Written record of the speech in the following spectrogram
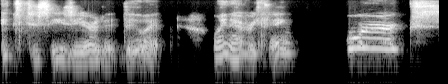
it's just easier to do it when everything works.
